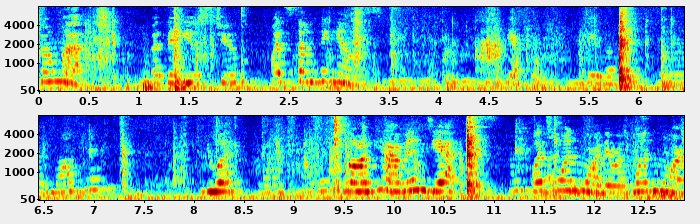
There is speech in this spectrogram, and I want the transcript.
so much, but they used to. What's something else? Yeah. Kayla. You what? Log cabins, yes. What's one more? There was one more.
